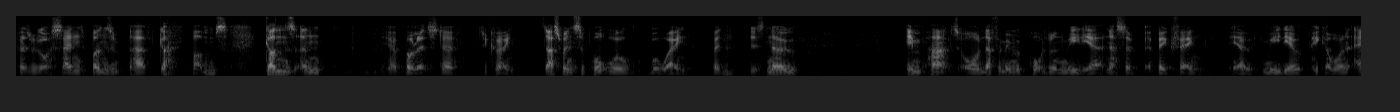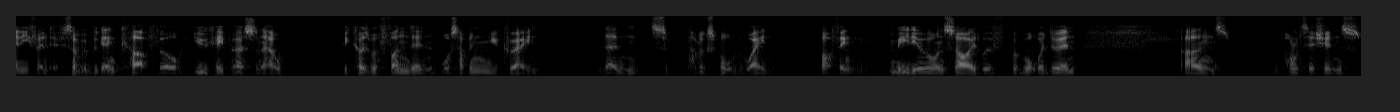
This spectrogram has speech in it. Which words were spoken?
because we've got to send buns and, uh, bums, guns and you know, bullets to, to Ukraine. That's when support will, will wane. But there's no impact or nothing being reported on the media, and that's a, a big thing. You know, media would pick up on anything. If something was getting cut for UK personnel because we're funding what's happening in Ukraine, then public support would wane. But I think media are on side with, with what we're doing and politicians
